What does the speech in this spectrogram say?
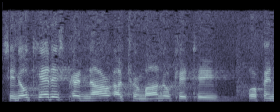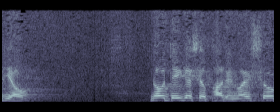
si no quieres perdonar a tu hermano que te ofendió, no digas el Padre Nuestro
